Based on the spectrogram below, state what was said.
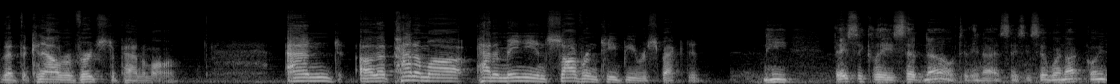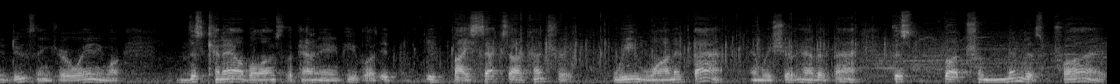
that the canal reverts to Panama, and uh, that Panama, Panamanian sovereignty be respected. He basically said no to the United States. He said, we're not going to do things your way anymore. This canal belongs to the Panamanian people. It, it bisects our country. We want it back, and we should have it back. This brought tremendous pride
